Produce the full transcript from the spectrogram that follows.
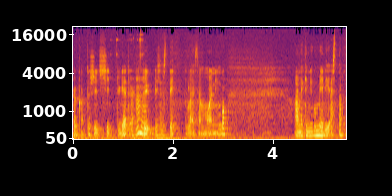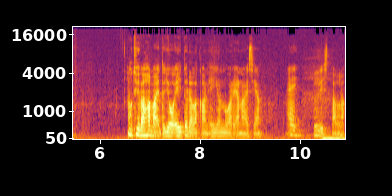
her got the shit, shit together mm-hmm. tyyppisesti. Tulee semmoinen niin kuin, ainakin niin kuin mediasta. Mutta hyvä havainto, joo, ei todellakaan, ei ole nuoria naisia ei. listalla.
